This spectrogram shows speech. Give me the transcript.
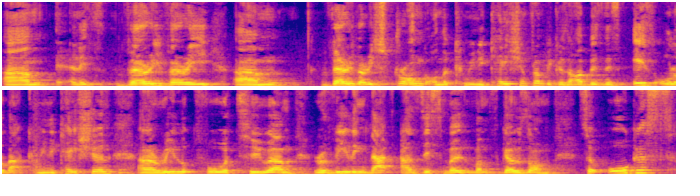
Um, and it's very, very um, very, very strong on the communication front because our business is all about communication. And I really look forward to um, revealing that as this month goes on. So, August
